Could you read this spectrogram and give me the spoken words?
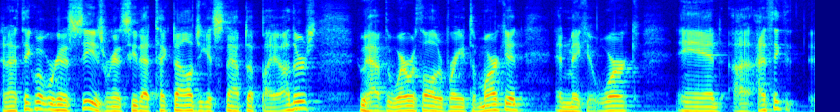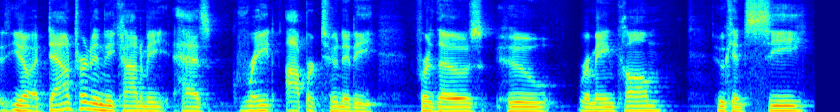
And I think what we're going to see is we're going to see that technology get snapped up by others who have the wherewithal to bring it to market and make it work. And uh, I think, you know, a downturn in the economy has great opportunity for those who remain calm, who can see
